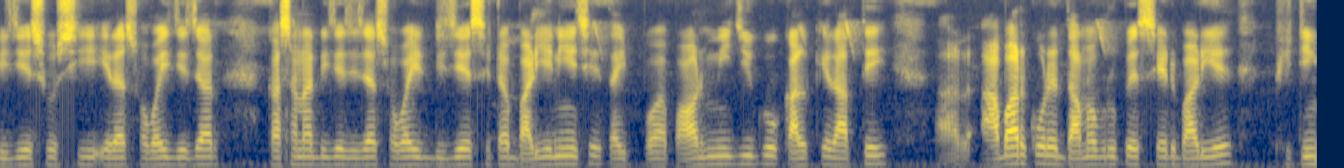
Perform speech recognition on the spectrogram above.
ডিজে শশী, এরা সবাই যে যার কাসানা ডিজে যে যার সবাই ডিজে সেটা বাড়িয়ে নিয়েছে। তাই পাওয়ার মিউজিকও কালকে রাতেই আর আবার করে দানব রূপের সেট বাড়িয়ে ফিটিং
